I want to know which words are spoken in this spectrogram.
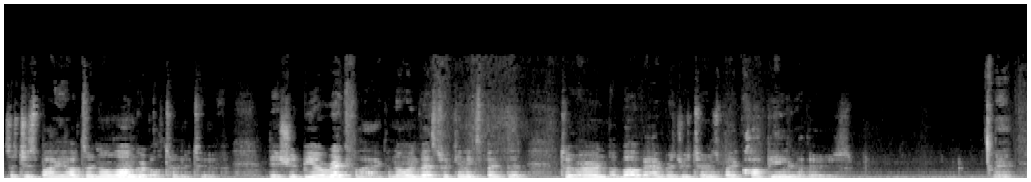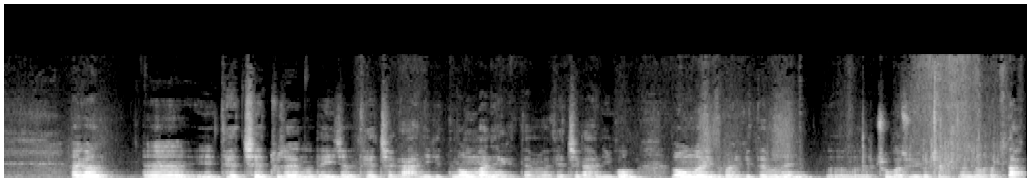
such as buyouts, are no longer alternative. There should be a red flag. No investor can expect it to earn above average returns by copying others. 대체 투자였는데 이제는 대체가 아니기 때문에 너무 많이 하기 때문에 대체가 아니고 너무 많이 들어있기 때문에 어, 초과 수익을 창출하기 어렵다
